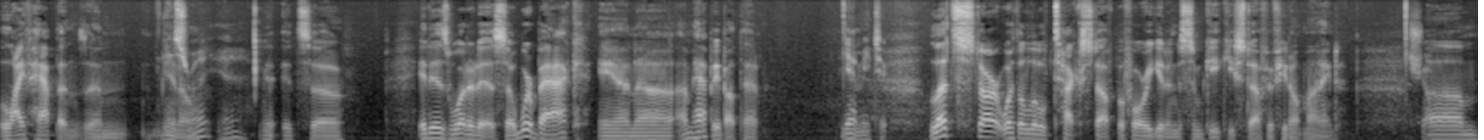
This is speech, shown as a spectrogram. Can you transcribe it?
life happens, and you That's know, right, yeah. it, it's uh, it is what it is. So we're back, and uh, I'm happy about that. Yeah, me too. Let's start with a little tech stuff before we get into some geeky stuff, if you don't mind. Sure.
